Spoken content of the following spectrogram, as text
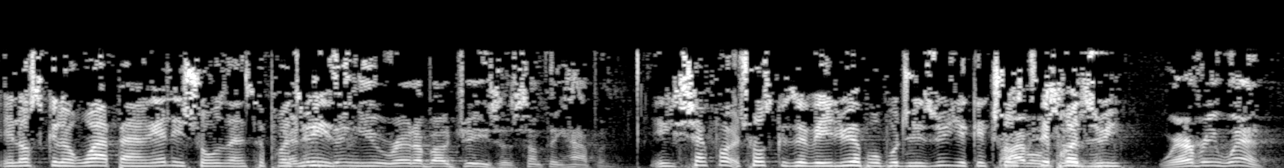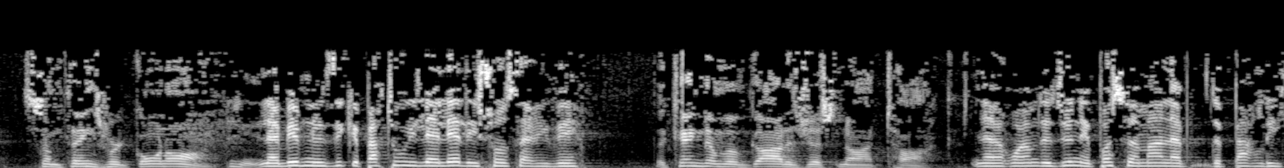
Et lorsque le roi apparaît, les choses elles se produisent. Anything you read about Jesus, something happened. Et chaque fois, chose que vous avez lu à propos de Jésus, il y a quelque chose qui s'est produit. wherever he went, some things were going on. La Bible nous dit que partout où il allait, les choses arrivaient. The kingdom of God is just not talk. Le royaume de Dieu n'est pas seulement de parler.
